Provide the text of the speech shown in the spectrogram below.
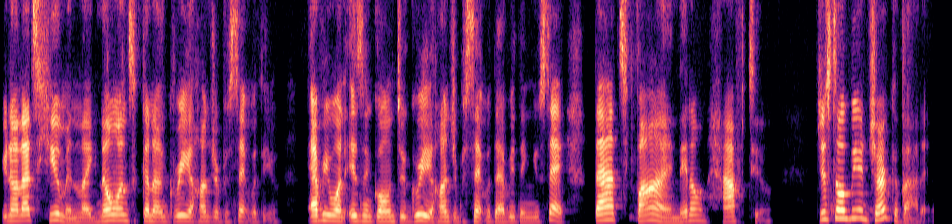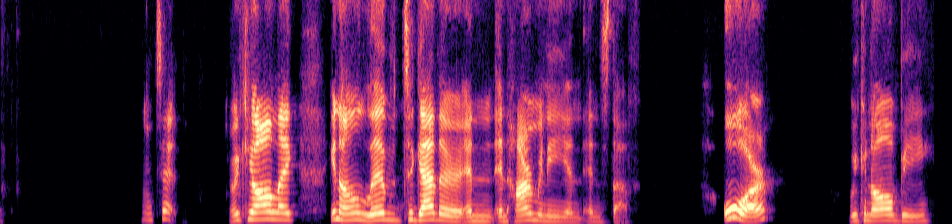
You know, that's human. Like no one's to agree 100% with you. Everyone isn't going to agree 100% with everything you say. That's fine. They don't have to. Just don't be a jerk about it. That's it. We can all like, you know, live together in in harmony and and stuff. Or we can all be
